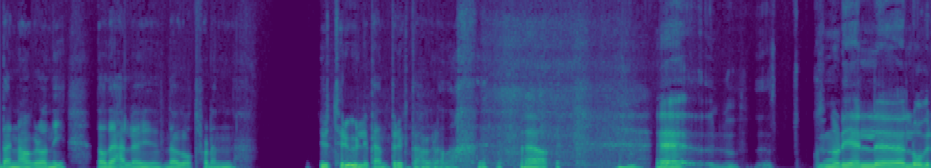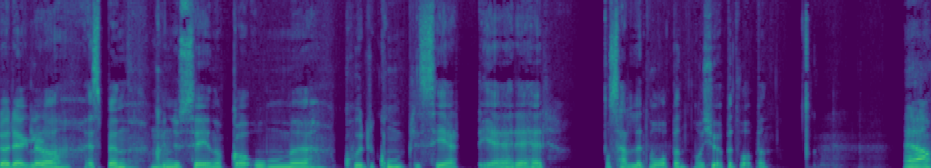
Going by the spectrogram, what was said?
den hagla ni, da hadde jeg heller gått for den utrolig pent brukte hagla, da. ja. Eh, når det gjelder lover og regler da, Espen, kan du si noe om eh, hvor komplisert det er det her? Å selge et våpen, og kjøpe et våpen. Ja,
